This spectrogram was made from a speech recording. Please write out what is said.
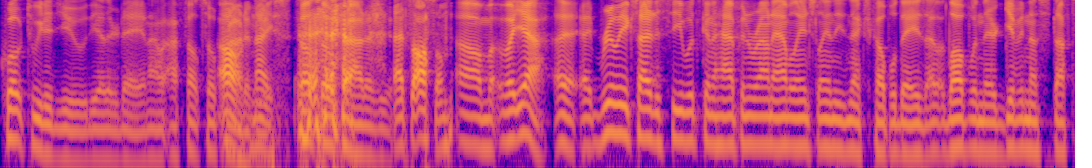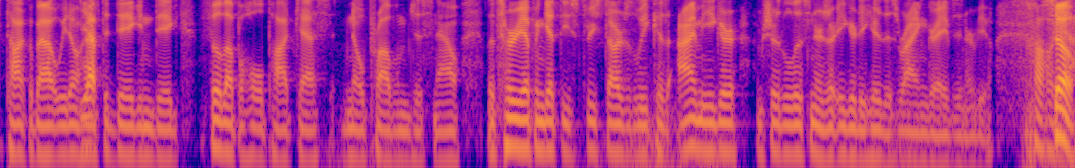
quote tweeted you the other day, and I, I felt so proud oh, of nice. you. Felt so proud of you. That's awesome. Um, but yeah, I, I'm really excited to see what's going to happen around Avalanche Land these next couple days. I love when they're giving us stuff to talk about. We don't Yep. have to dig and dig. Filled up a whole podcast, no problem just now. Let's hurry up and get these three stars of the week because I'm eager. I'm sure the listeners are eager to hear this Ryan Graves interview. Oh, so, yeah.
